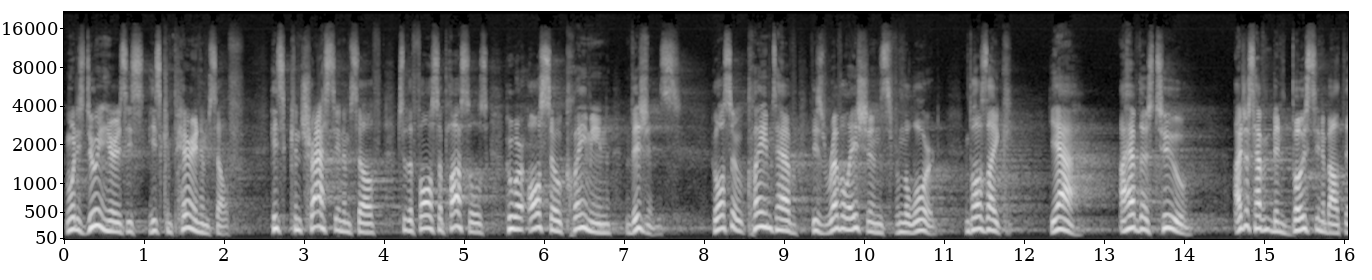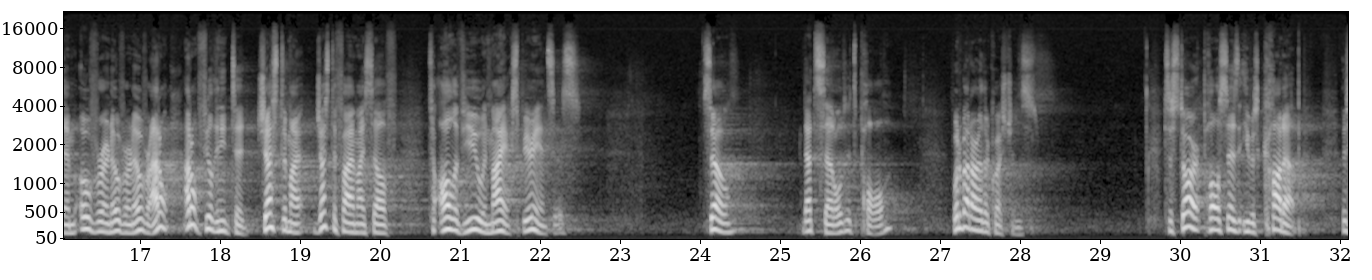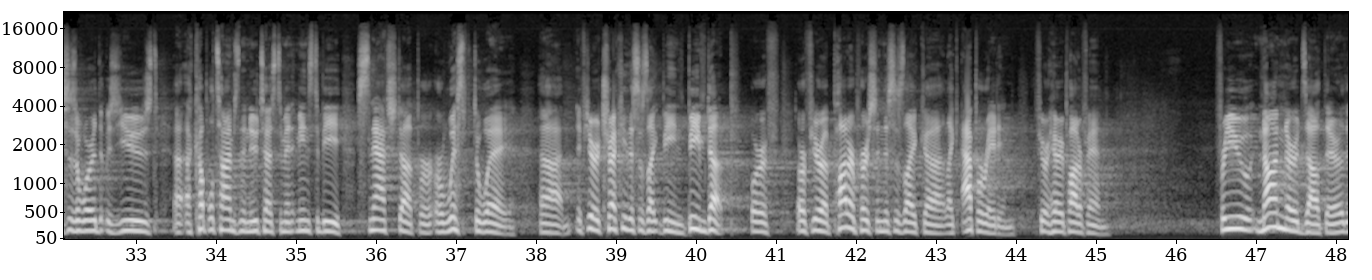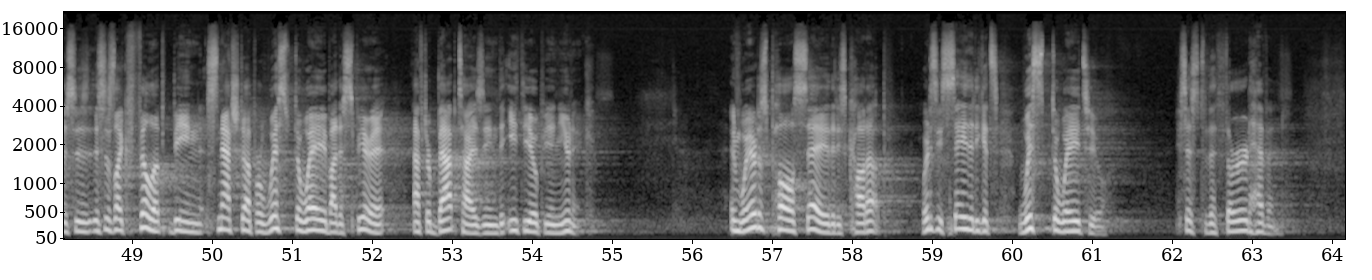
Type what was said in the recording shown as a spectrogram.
And what he's doing here is he's, he's comparing himself. He's contrasting himself to the false apostles who are also claiming visions, who also claim to have these revelations from the Lord. And Paul's like, Yeah, I have those too, I just haven't been boasting about them over and over and over. I don't, I don't feel the need to justify, justify myself to all of you and my experiences. So, that's settled. It's Paul. What about our other questions? To start, Paul says that he was caught up. This is a word that was used uh, a couple times in the New Testament. It means to be snatched up or, or whisked away. Uh, if you're a Trekkie, this is like being beamed up. Or if, or if you're a Potter person, this is like, uh, like apparating, if you're a Harry Potter fan. For you non nerds out there, this is, this is like Philip being snatched up or whisked away by the Spirit after baptizing the Ethiopian eunuch. And where does Paul say that he's caught up? Where does he say that he gets whisked away to? He says to the third heaven.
